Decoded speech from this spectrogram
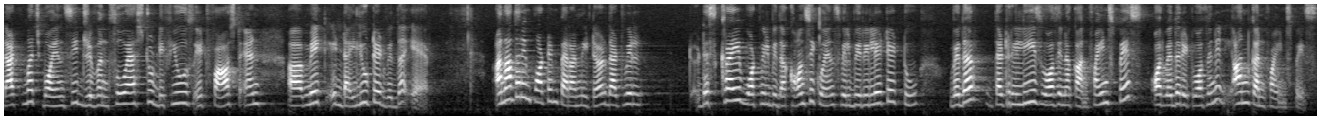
that much buoyancy driven so as to diffuse it fast and uh, make it diluted with the air. Another important parameter that will describe what will be the consequence will be related to whether that release was in a confined space or whether it was in an unconfined space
